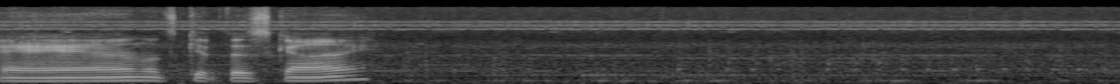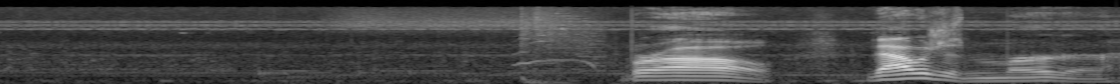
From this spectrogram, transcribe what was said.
And let's get this guy. Bro, that was just murder.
